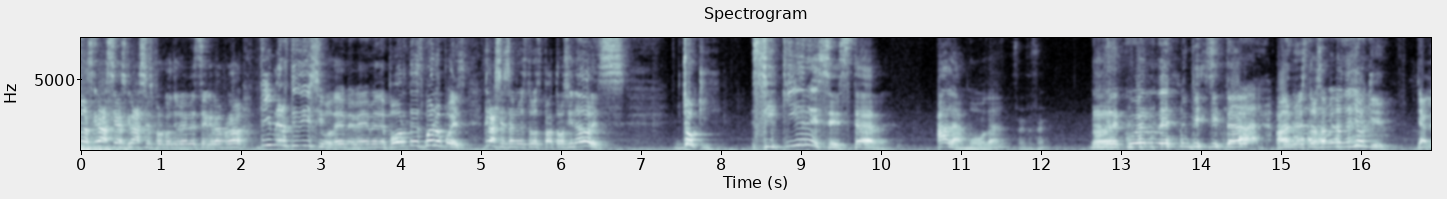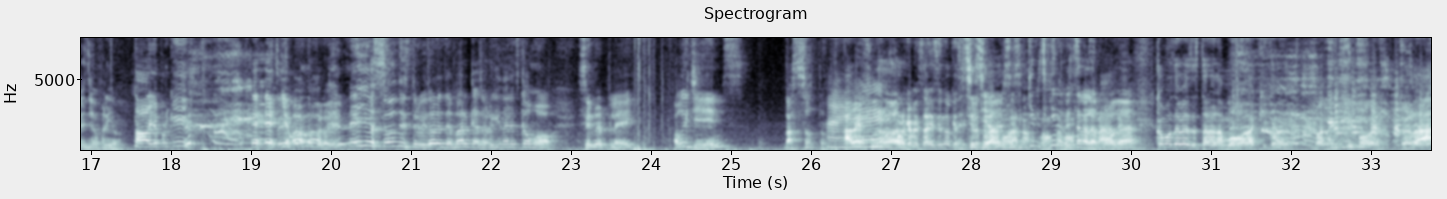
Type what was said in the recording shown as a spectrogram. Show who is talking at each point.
Speaker 1: Muchísimas gracias, gracias por continuar este gran programa divertidísimo de MBM Deportes. Bueno, pues, gracias a nuestros patrocinadores. Jockey, si quieres estar a la moda,
Speaker 2: Sí, sí, sí.
Speaker 1: recuerden visitar a nuestros amigos de Jockey. Ya les dio frío.
Speaker 2: No, ¿yo por qué?
Speaker 1: ellos,
Speaker 2: jugando, pero
Speaker 1: ellos son distribuidores de marcas originales como Silver Play, Ugly James, Basoto.
Speaker 2: A ver.
Speaker 1: Furor.
Speaker 2: porque me está diciendo que si
Speaker 1: Sí,
Speaker 2: quieres
Speaker 1: sí,
Speaker 2: estar
Speaker 1: a
Speaker 2: la
Speaker 1: ver,
Speaker 2: moda,
Speaker 1: si- si
Speaker 2: ¿no?
Speaker 1: quieres-
Speaker 2: Vamos
Speaker 1: quieres
Speaker 2: vamos
Speaker 1: estar a la
Speaker 2: mostrarle.
Speaker 1: moda.
Speaker 2: ¿Cómo debes de estar a la moda aquí con, con el equipo, de- verdad?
